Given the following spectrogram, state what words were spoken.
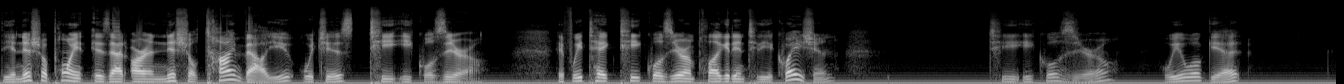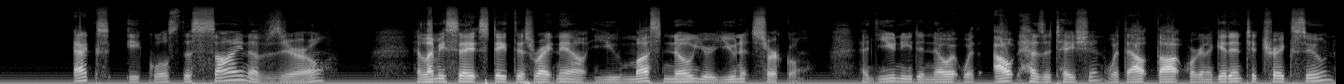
The initial point is at our initial time value which is t equals 0. If we take t equals 0 and plug it into the equation t equals 0 we will get x equals the sine of 0 and let me say state this right now. You must know your unit circle. And you need to know it without hesitation, without thought. We're going to get into trig soon.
